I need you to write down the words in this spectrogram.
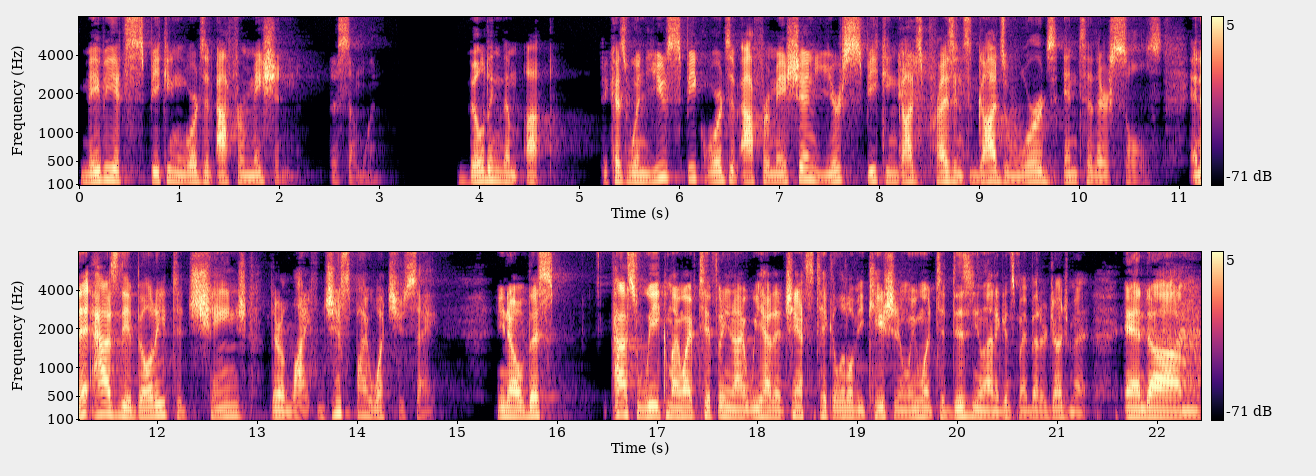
maybe it's speaking words of affirmation to someone, building them up because when you speak words of affirmation, you're speaking God's presence, God's words into their souls. And it has the ability to change their life just by what you say. You know, this past week, my wife Tiffany and I, we had a chance to take a little vacation and we went to Disneyland against my better judgment. And, um,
